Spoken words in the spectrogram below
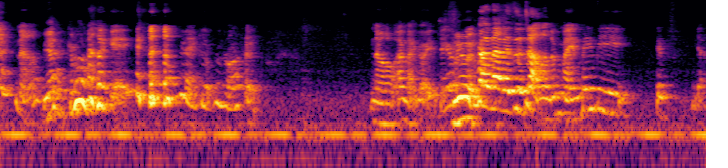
no. Yeah, come on. Okay. I can't laugh it. No, I'm not going to. Do it. But that is a talent of mine. Maybe if yeah.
